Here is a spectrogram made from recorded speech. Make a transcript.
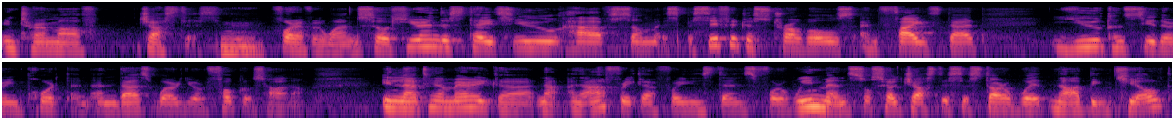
in terms of justice mm. for everyone. So here in the States, you have some specific struggles and fights that you consider important, and that's where you're focused on. In Latin America and Africa, for instance, for women, social justice starts with not being killed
